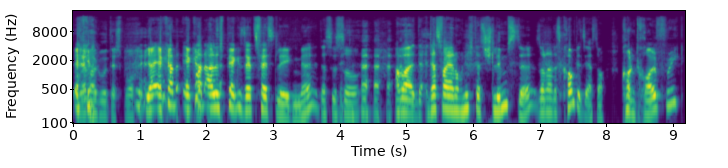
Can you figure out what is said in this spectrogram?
er der kann- war gut, der Spruch. Ja, er kann, er kann alles per Gesetz festlegen, ne? Das ist so. Aber das war ja noch nicht das Schlimmste, sondern das kommt jetzt erst noch. Kontrollfreak,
